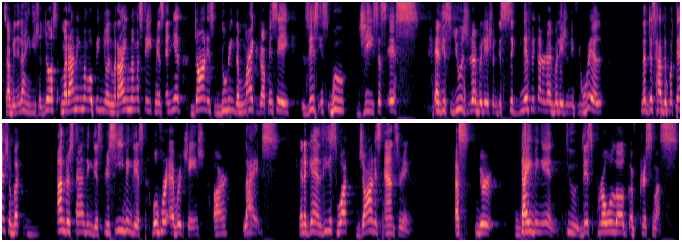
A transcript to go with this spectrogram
Sabi nila, hindi siya Diyos. Maraming mga opinion, maraming mga statements, and yet John is doing the mic drop and saying, this is who Jesus is. And this huge revelation, this significant revelation, if you will, not just have the potential, but understanding this, receiving this, will forever change our lives. And again, this is what John is answering as we're diving in to this prologue of Christmas.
